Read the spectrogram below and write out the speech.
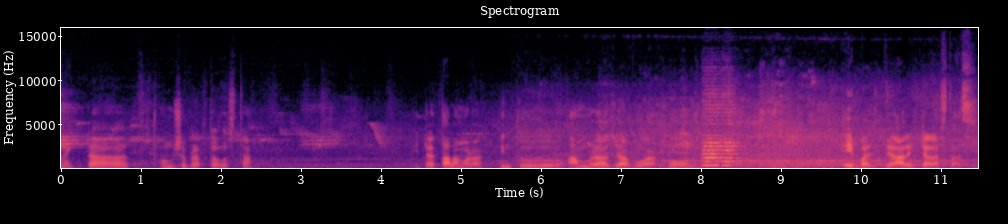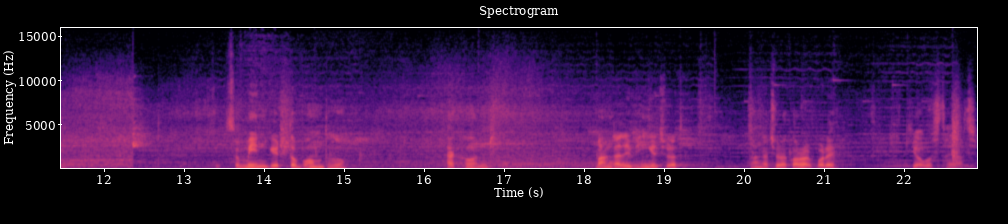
অনেকটা ধ্বংসপ্রাপ্ত অবস্থা। এটা তালা মারা কিন্তু আমরা যাব এখন এই পাশ দিয়ে আরেকটা রাস্তা আছে। সো মেইন গেট তো বন্ধ। এখন বাঙালি ভেঙে চূড়া ভাঙাচোরা করার পরে কি অবস্থায় আছে?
